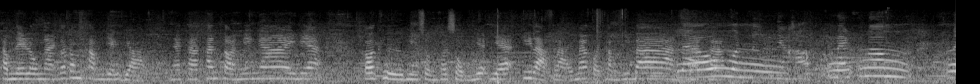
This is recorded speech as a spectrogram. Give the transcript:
ทำในโรงงานก็ต้องทำใหญ่ๆ นะคะ ขั้นตอนง่ายๆเนี่ยก็คือมีส่วนผสมเยอะแยะที่หลากหลายมากกว่าทำที่บ้านแล้นะวคะวันหนึ่งเนี่ยครับแมกนัมใน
